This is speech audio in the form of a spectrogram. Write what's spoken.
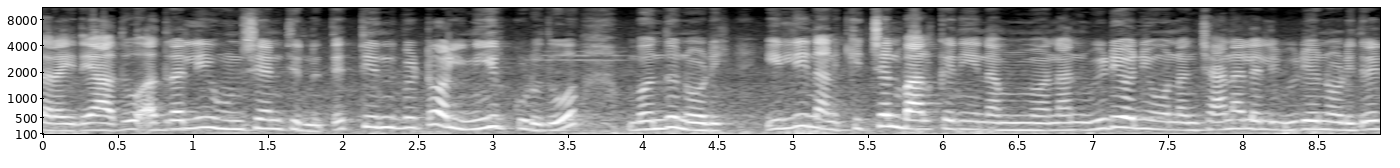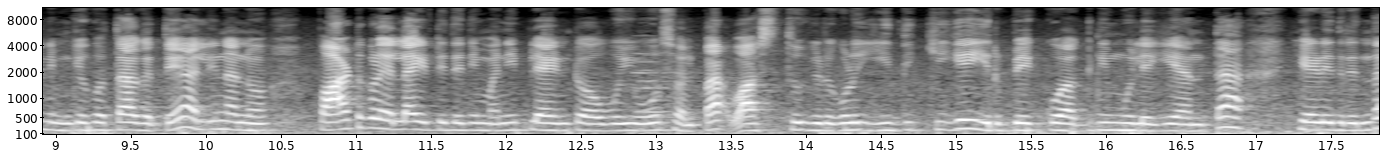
ಥರ ಇದೆ. ಅದು ಅದರಲ್ಲಿ ಹುಣಸೆ ಹಣ್ಣು ತಿನ್ನುತ್ತೆ. ತಿಂದ್ಬಿಟ್ಟು ಅಲ್ಲಿ ನೀರು ಕುಡಿದು ಬಂದು ನೋಡಿ. ಇಲ್ಲಿ ನಾನು ಕಿಚನ್ ಬಾಲ್ಕನಿ ನಮ್ಮ ನನ್ನ ವಿಡಿಯೋ ನೀವು ನನ್ನ ಚಾನಲಲ್ಲಿ ವಿಡಿಯೋ ನೋಡಿದರೆ ನಿಮಗೆ ಗೊತ್ತಾಗುತ್ತೆ. ಅಲ್ಲಿ ನಾನು ಪಾಟ್ಗಳೆಲ್ಲ ಇಟ್ಟಿದ್ದೀನಿ, ಮನಿ ಪ್ಲ್ಯಾಂಟು ಅವು ಇವು. ಸ್ವಲ್ಪ ವಾಸ್ತು ಗಿಡಗಳು ಈ ದಿಕ್ಕಿಗೆ ಇರಬೇಕು ಅಗ್ನಿ ಮೂಲೆಗೆ ಅಂತ ಹೇಳಿದ್ರಿಂದ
